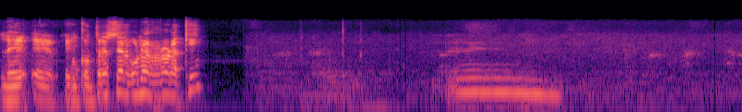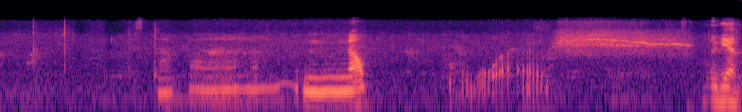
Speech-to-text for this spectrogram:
¿Le, eh, ¿Encontraste algún error aquí? mm, No. Muy bien,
